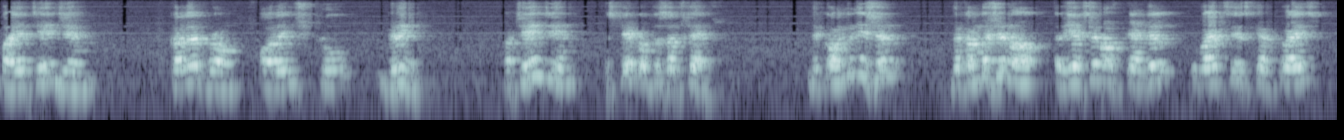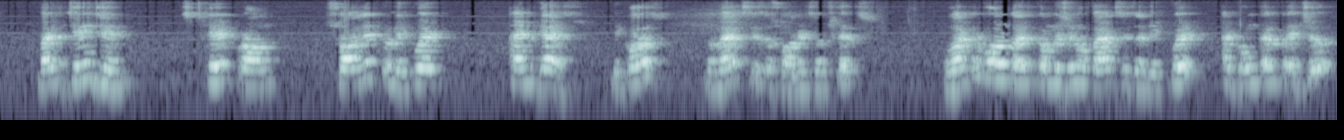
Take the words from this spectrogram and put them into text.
by a change in color from orange to green. A change in state of the substance. The combination, the combustion of reaction of candle wax is characterized by the change in state from solid to liquid and gas because the wax is a solid substance. Water formed by the combustion of wax is a liquid at room temperature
